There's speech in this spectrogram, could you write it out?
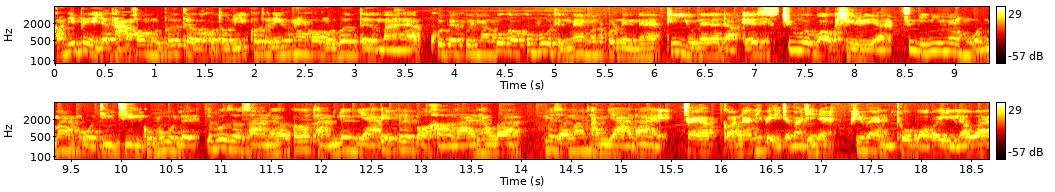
ก่อนที่พระเอกจะถามข้อมูลเพิ่มเติมกับโคโตริโคโตริก็ให้ข้อมูลเพิ่มเติมมานะครับคุยไปคุยมาพวกเขาก็พูดถึงแม่มดคนหนึ่งนะฮะที่อยู่ในระดับ S ชื่อว่าวอลคิเรีย ซึ่งอีนี่แม่งโหดมากโหดจริงๆกูพูดเลย แล้วพวกสาวๆนะครับก็ถามเรื่องยาเอกก็เลยบอกข่าวร้ายนะครับว่า ไม่สามารถทำยาได้ ใช่ครับก่อนหน้าที่พระเอกจะมาที่เนี่ยพี่แว่นโทรบอกพระเอกแล้วว่า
